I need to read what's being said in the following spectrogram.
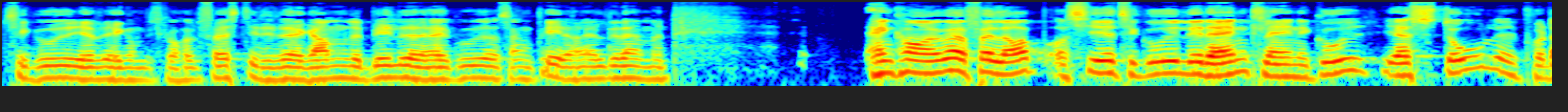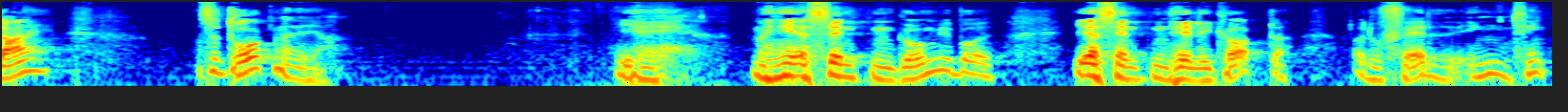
til Gud. Jeg ved ikke, om vi skal holde fast i det der gamle billede af Gud og Sankt Peter og alt det der, men han kommer i hvert fald op og siger til Gud lidt anklagende, Gud, jeg stolede på dig, og så druknede jeg. Ja, men jeg sendte en gummibåd, jeg sendte en helikopter, og du fattede ingenting.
